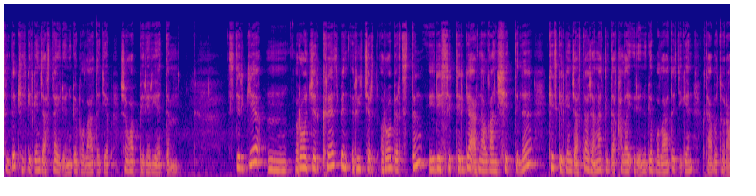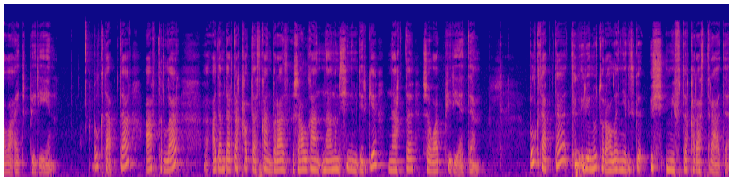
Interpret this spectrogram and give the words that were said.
тілді кез келген жаста үйренуге болады деп жауап берер едім. Сіздерге м, роджер крез бен ричард робертстің ересектерге арналған шет тілі кез келген жаста жаңа тілді қалай үйренуге болады? деген кітабы туралы айтып берейін. Бұл кітапта авторлар адамдарда қалыптасқан біраз жалған наным сенімдерге нақты жауап береді. Бұл кітапта тіл үйрену туралы негізгі үш мифті қарастырады.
